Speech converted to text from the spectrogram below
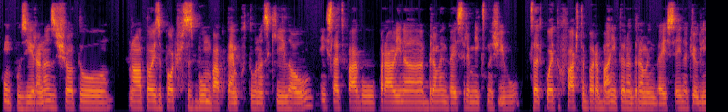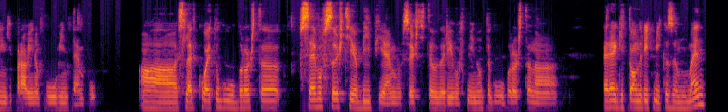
композирана, защото а, той започва с bap темпото на Ski Low и след това го прави на Drum and Bass ремикс на живо, след което хваща барабаните на Drum and Bass и на джуглинг ги прави на половин темпо. А, след което го обръща все в същия BPM, в същите удари в минута го обръща на регитон ритмика за момент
